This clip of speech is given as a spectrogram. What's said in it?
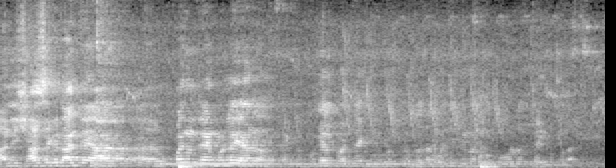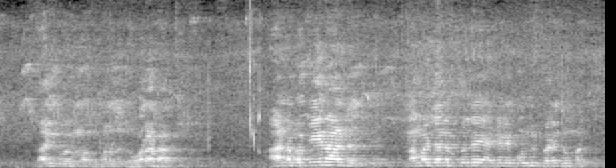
आणि ಶಾಸಕ ಉಪನಂತರ ಏನ್ಬಿಡಲ್ಲ ಏನು ಪುಗಲ್ ಕೊರತೆ ಗೊತ್ತು ಒಂದು ದಿನ ಬೋರ್ಡ್ ಕೂಡ ಗಾಡಿ ಬರೋದು ಹೋರಾಟ ಆಗ್ತದೆ. ಆಂಡ ಬಗ್ಗೆ ನಮ್ಮ ಜನಕ್ಕೂ ಆ ಕಡೆ ಭೂಮಿ ಬೆಳೆದು ಬರ್ತದೆ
